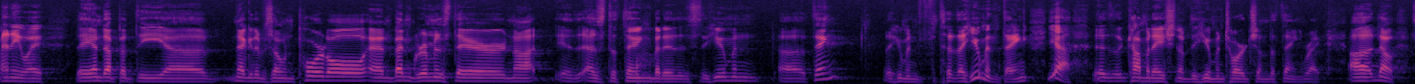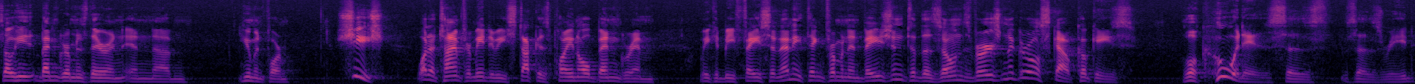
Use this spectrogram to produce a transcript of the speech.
Anyway, they end up at the uh, negative zone portal, and Ben Grimm is there, not as the thing, but as the human uh, thing. The human, the human thing, yeah, the combination of the human torch and the thing, right? Uh, no, so he Ben Grimm is there in, in um, human form. Sheesh! What a time for me to be stuck as plain old Ben Grimm. We could be facing anything from an invasion to the zone's version of Girl Scout cookies. Look who it is, says says Reed.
